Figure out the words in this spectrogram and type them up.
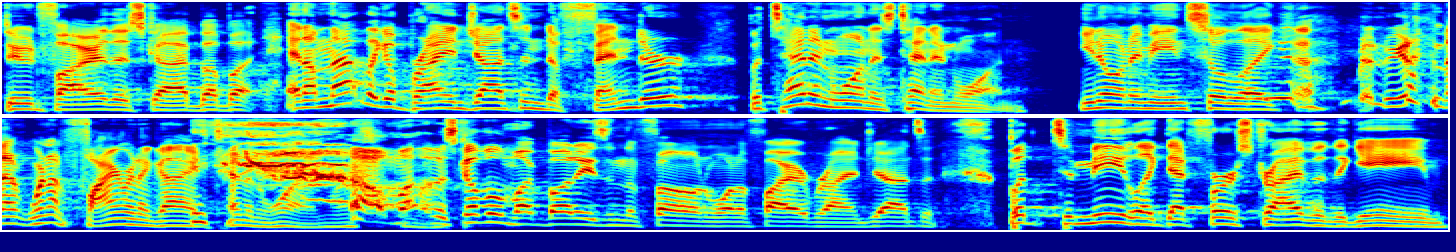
dude, fire this guy, but but and I'm not like a Brian Johnson defender, but ten and one is ten and one. You know what I mean? So like Yeah, we're not, we're not firing a guy at 10 and 1. Oh, my, there's a couple of my buddies in the phone want to fire Brian Johnson. But to me, like that first drive of the game,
